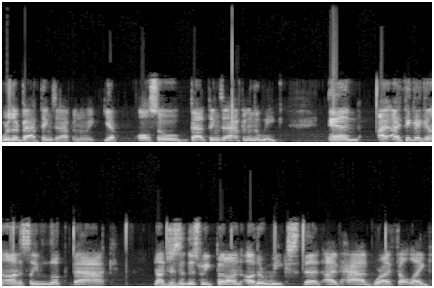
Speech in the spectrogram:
Were there bad things that happened in the week? Yep. Also, bad things that happened in the week. And I, I think I can honestly look back, not just at this week, but on other weeks that I've had where I felt like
